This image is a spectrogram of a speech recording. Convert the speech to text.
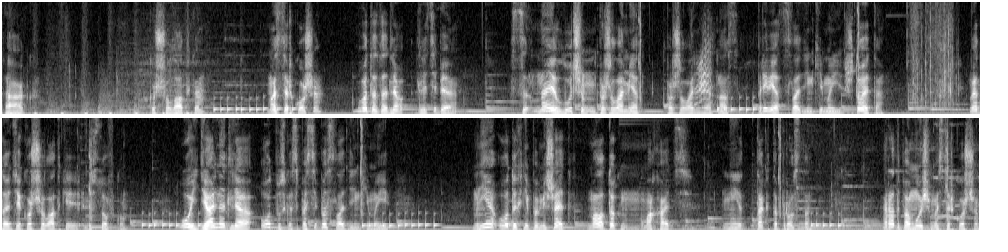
Так. Кошеладка. Мастер Коша, вот это для, для тебя. С наилучшими пожеланиями от, пожеланиями от нас. Привет, сладенькие мои. Что это? Вы даете кошеладке листовку. О, идеально для отпуска. Спасибо, сладенькие мои. Мне отдых не помешает. Мало только махать. Не так-то просто. Рады помочь, мастер Коша.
